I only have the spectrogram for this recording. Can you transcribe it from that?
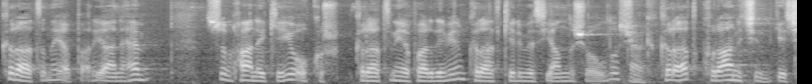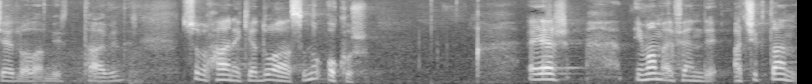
kıraatını yapar. Yani hem Sübhaneke'yi okur. Kıraatını yapar demeyelim. Kıraat kelimesi yanlış oldu. Çünkü Evet. kıraat Kur'an için geçerli olan bir tabirdir. Subhaneke duasını okur. Eğer İmam Efendi açıktan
